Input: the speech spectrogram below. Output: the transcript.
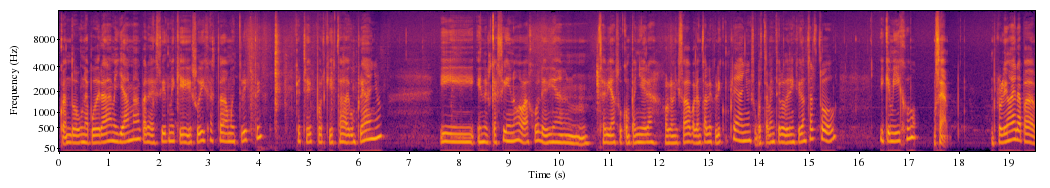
Cuando una apoderada me llama para decirme que su hija estaba muy triste, Porque estaba de cumpleaños. Y en el casino abajo le habían, se habían sus compañeras organizado para cantarle feliz cumpleaños y supuestamente lo tenían que cantar todo. Y que mi hijo, o sea, el problema era para.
